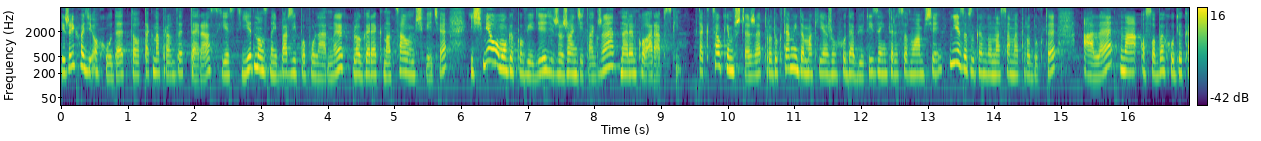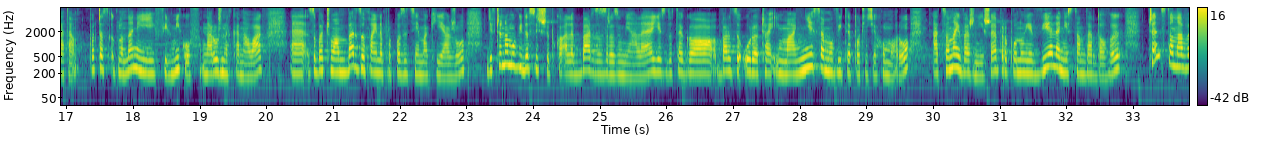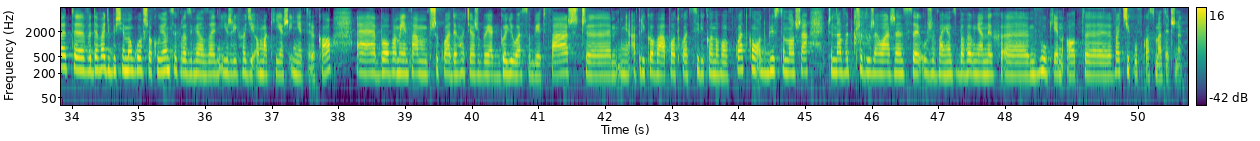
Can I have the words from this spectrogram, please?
Jeżeli chodzi o Hudę, to tak naprawdę teraz jest jedną z najbardziej popularnych blogerek na całym świecie i śmiało mogę powiedzieć, że rządzi także na rynku arabskim. Tak całkiem szczerze, produktami do makijażu Huda Beauty zainteresowałam się nie ze względu na same produkty, ale na osobę Hudy Katan. Podczas oglądania jej filmików na różnych kanałach e, zobaczyłam bardzo fajne propozycje makijażu. Dziewczyna mówi dosyć szybko, ale bardzo zrozumiale. Jest do tego bardzo urocza i ma niesamowite poczucie humoru. A co najważniejsze, proponuje wiele niestandardowych, często nawet e, wydawać by się mogło szokujących rozwiązań, jeżeli chodzi o makijaż i nie tylko, e, bo pamiętam przykłady chociażby jak goliła sobie twarz, czy mm, aplikowała podkład silikonową wkładką od biustonosza, czy nawet przedłużała rzęsy używając bawełnianych e, włókien od e, wacików kosmetycznych.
